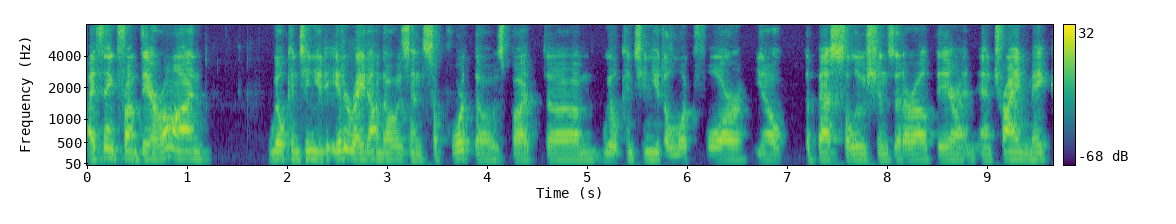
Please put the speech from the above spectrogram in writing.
I think from there on, we'll continue to iterate on those and support those, but um, we'll continue to look for, you know, the best solutions that are out there and, and try and make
